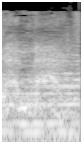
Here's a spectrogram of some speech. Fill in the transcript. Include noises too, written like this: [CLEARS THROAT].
Skemmex!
